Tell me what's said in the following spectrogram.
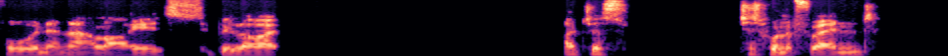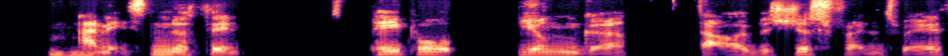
for in an ally is to be like, I just just want a friend, mm-hmm. and it's nothing. People younger that I was just friends with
